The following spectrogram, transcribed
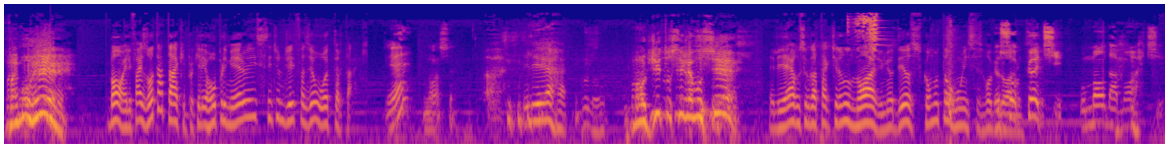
vai morrer! Bom, ele faz outro ataque, porque ele errou o primeiro e se sente no direito de fazer o outro ataque. É? Nossa. Ele erra. Maldito seja você! Ele erra o segundo ataque tirando 9. Meu Deus, como tão ruim esses Eu sou Hobgoblins. Cut, o mão da morte.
